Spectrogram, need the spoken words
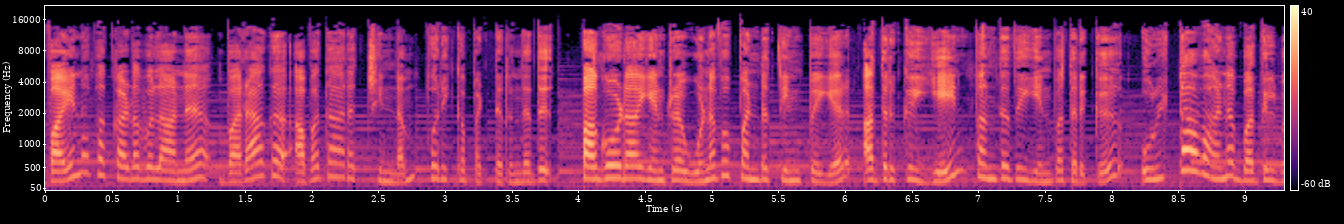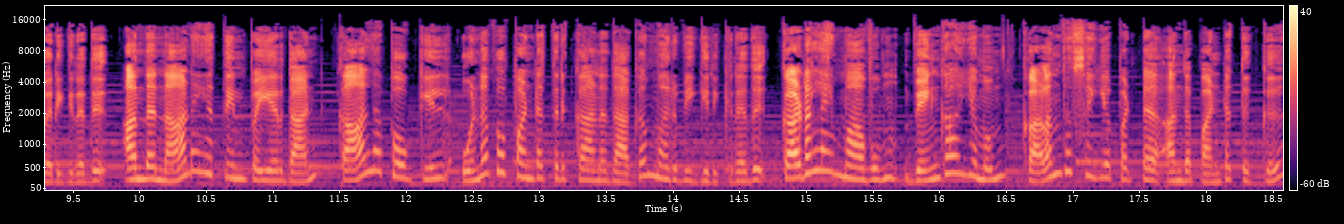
வைணவ கடவுளான வராக அவதார சின்னம் பொறிக்கப்பட்டிருந்தது. பகோடா என்ற உணவு பண்டத்தின் பெயர் அதற்கு ஏன் வந்தது என்பதற்கு உல்டாவான பதில் வருகிறது. அந்த நாணயத்தின் பெயர்தான் காலப்போக்கில் உணவு பண்டத்திற்கானதாக மருவியிருக்கிறது. கடலை மாவும் வெங்காயமும் கலந்து செய்யப்பட்ட அந்த பண்டத்துக்கு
